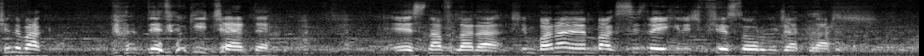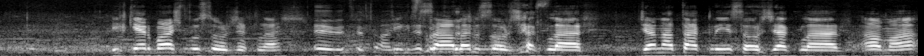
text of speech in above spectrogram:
Şimdi bak dedim ki içeride esnaflara. Şimdi bana dedim bak sizle ilgili hiçbir şey sormayacaklar. İlker Başbuğ soracaklar. Evet efendim. Fikri Sağlar'ı soracaklar. Can Ataklı'yı soracaklar. Ama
